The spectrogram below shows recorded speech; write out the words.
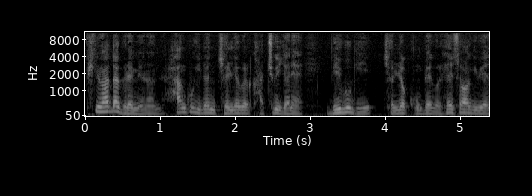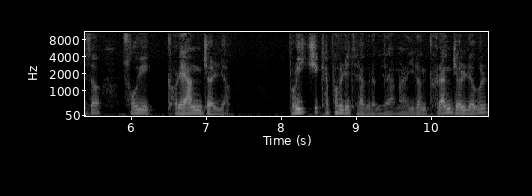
필요하다 그러면은 한국 이런 전력을 갖추기 전에 미국이 전력 공백을 해소하기 위해서 소위 교량 전력, 브리지 캐퍼빌리티라 그럽니다만 이런 교량 전력을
